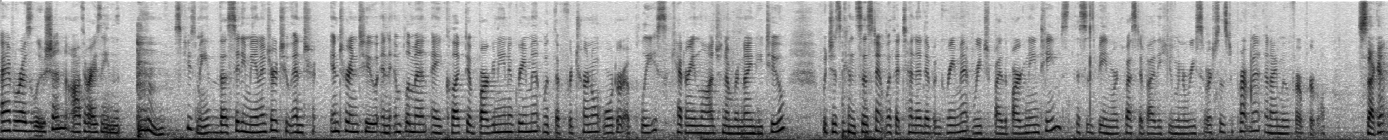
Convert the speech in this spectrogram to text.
I have a resolution authorizing, excuse me, the city manager to enter enter into and implement a collective bargaining agreement with the Fraternal Order of Police, Kettering Lodge Number 92, which is consistent with a tentative agreement reached by the bargaining teams. This is being requested by the Human Resources Department, and I move for approval. Second.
